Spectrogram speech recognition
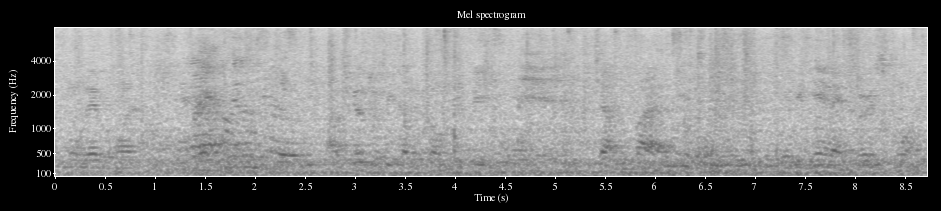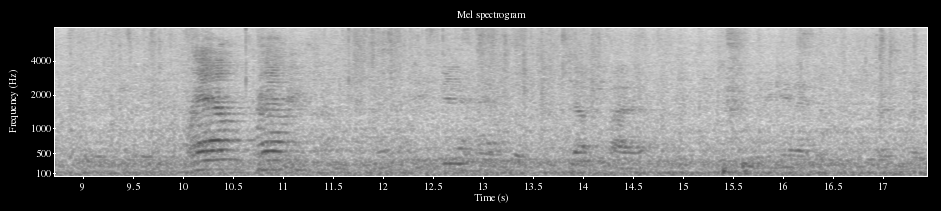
afternoon, everyone. Our scripture will be coming from Ephesians chapter five. We begin at verse one. Well, well, Ephesians chapter five. We begin at verse one.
